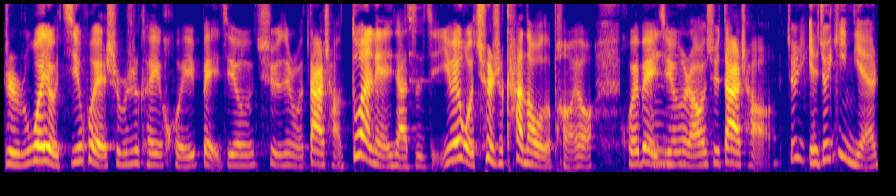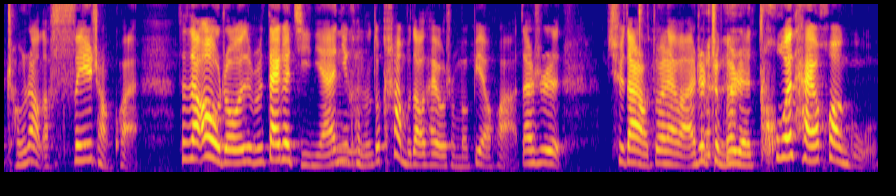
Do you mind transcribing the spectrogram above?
是如果有机会，是不是可以回北京去那种大厂锻炼一下自己？因为我确实看到我的朋友回北京，然后去大厂，就也就一年，成长的非常快。他在澳洲就是待个几年，你可能都看不到他有什么变化。但是去大厂锻炼完，这整个人 脱胎换骨。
